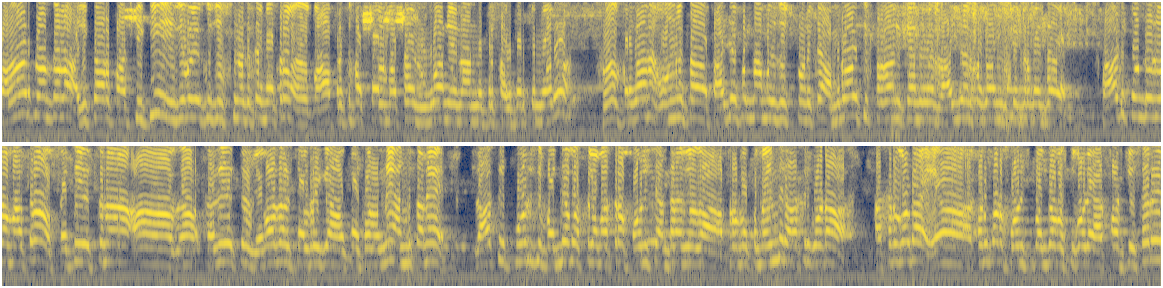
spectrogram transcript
పల్నాడు ప్రాంతంలో అధికార పార్టీకి ఇదివైపు చూసుకున్నట్టు మాత్రం ఆ ప్రతిపక్షాలు మాత్రం నువ్వా నేను అన్నట్టు తలపడుతున్నారు ప్రధాన ఉన్నత తాజా పరిణామాలు చూసుకుంటే అమరావతి ప్రధాన కేంద్రం రాజధాని ప్రధాన కేంద్రమైన తాడికొండూరులో మాత్రం పెద్ద ఎత్తున పెద్ద ఎత్తున వివాదాలు చెలరేగే అవకాశాలు ఉన్నాయి. అందుకనే రాత్రి పూర్తి బందోబస్తులో మాత్రం పోలీసు యంత్రాంగం అప్రమత్తమైంది. రాత్రి కూడా అక్కడ కూడా అక్కడ కూడా పోలీసు బందోబస్తు కూడా ఏర్పాటు చేశారు.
